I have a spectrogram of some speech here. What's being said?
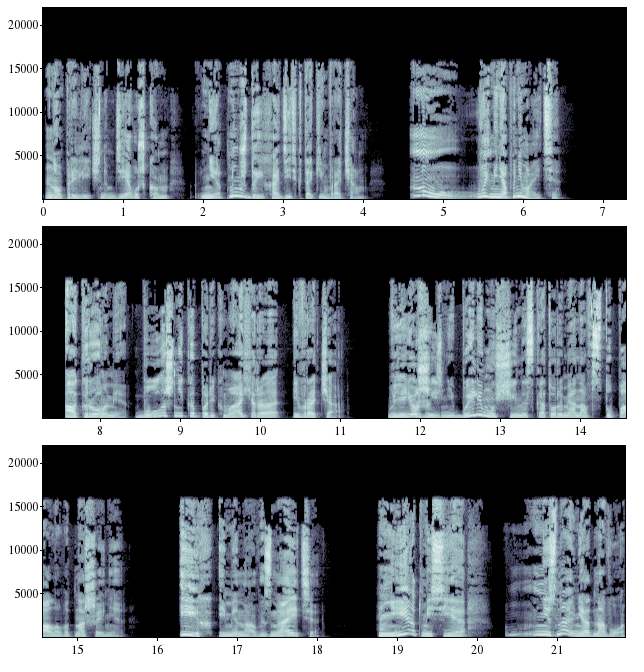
но приличным девушкам нет нужды ходить к таким врачам. Ну, вы меня понимаете. А кроме булочника, парикмахера и врача, в ее жизни были мужчины, с которыми она вступала в отношения? Их имена вы знаете? Нет, месье, не знаю ни одного.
